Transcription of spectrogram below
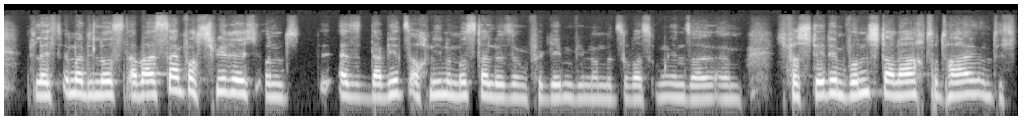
vielleicht immer die Lust. Aber es ist einfach schwierig und also da wird es auch nie eine Musterlösung für geben, wie man mit sowas umgehen soll. Ähm, ich verstehe den Wunsch danach total und ich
